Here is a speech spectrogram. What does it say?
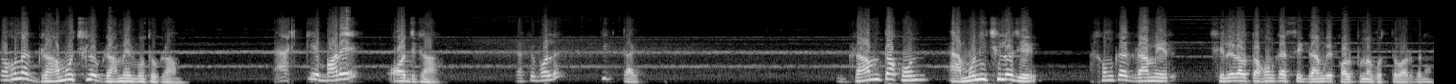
তখন আর গ্রামও ছিল গ্রামের মতো গ্রাম। একেবারে অজগা। যাকে বলে ঠিক তাই গ্রাম তখন এমনই ছিল যে এখনকার গ্রামের ছেলেরাও তখনকার সেই গ্রামকে কল্পনা করতে পারবে না।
